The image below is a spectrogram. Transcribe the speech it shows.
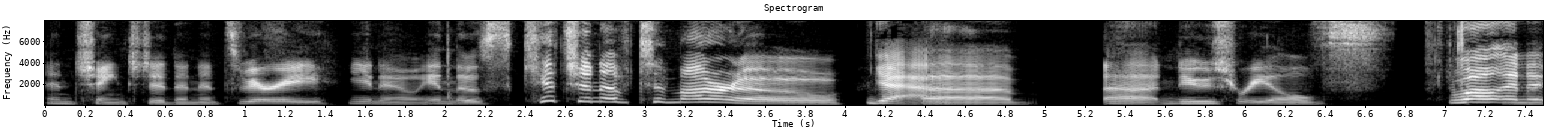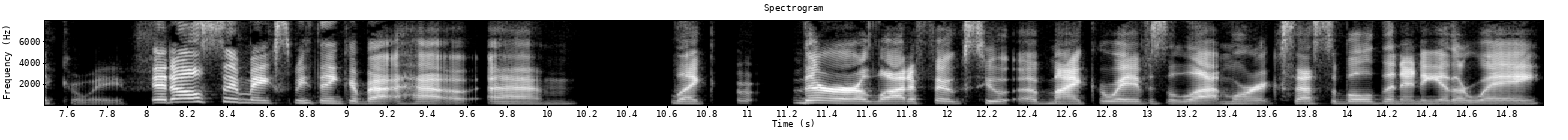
and changed it and it's very you know in those kitchen of tomorrow Yeah. uh uh newsreels well, and it, microwave it also makes me think about how, um, like, uh, there are a lot of folks who a microwave is a lot more accessible than any other way.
